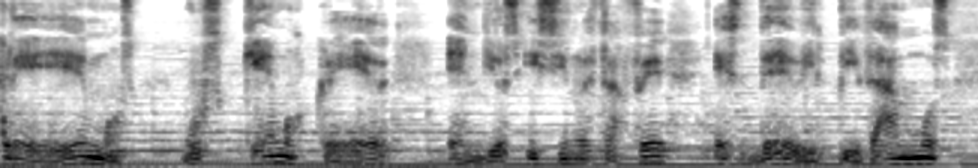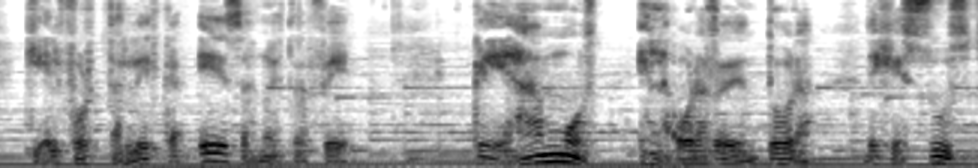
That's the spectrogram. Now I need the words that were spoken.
creemos, busquemos creer en Dios. Y si nuestra fe es débil, pidamos que Él fortalezca esa nuestra fe. Creamos en la hora redentora de Jesús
